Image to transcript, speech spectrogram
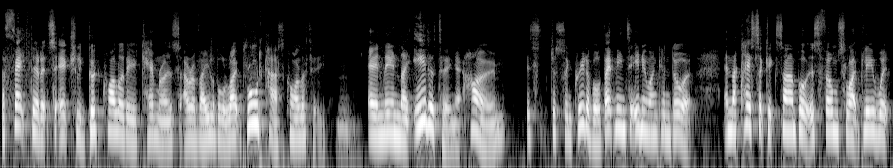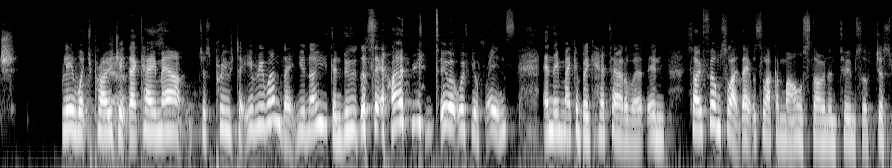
the fact that it's actually good quality cameras are available, like broadcast quality, and then the editing at home is just incredible. That means anyone can do it. And the classic example is films like Blair Witch. Blair Witch Project that came out just proved to everyone that you know you can do this at home, you can do it with your friends, and then make a big hit out of it. And so films like that was like a milestone in terms of just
